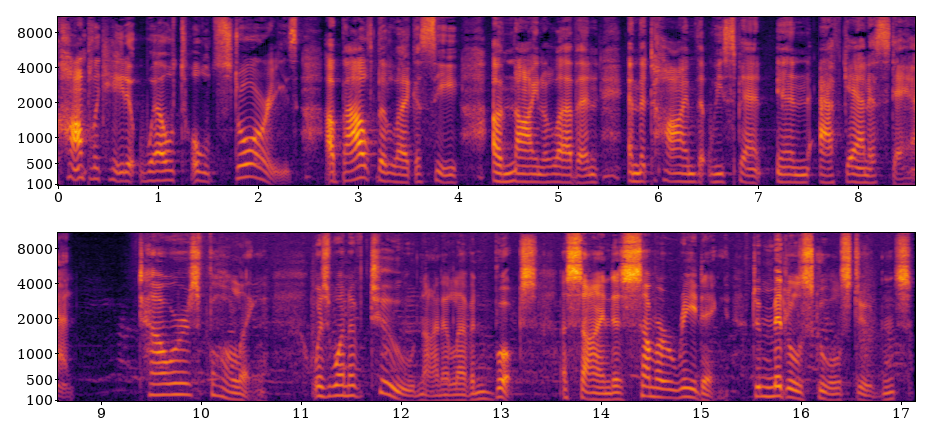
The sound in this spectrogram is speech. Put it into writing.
complicated, well told stories about the legacy of 9 11 and the time that we spent in Afghanistan. Towers Falling was one of two 9 11 books assigned as summer reading to middle school students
